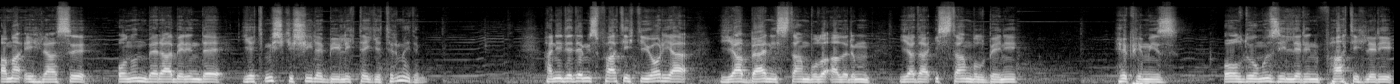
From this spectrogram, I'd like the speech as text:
Ama ihlası onun beraberinde 70 kişiyle birlikte getirmedim. Hani dedemiz Fatih diyor ya, ya ben İstanbul'u alırım ya da İstanbul beni. Hepimiz olduğumuz illerin fatihleri,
